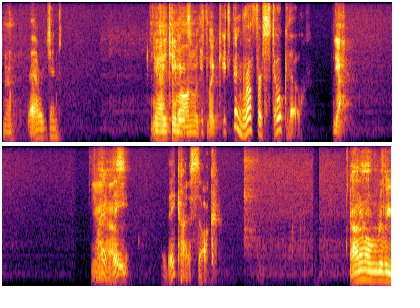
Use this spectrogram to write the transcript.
Yeah. That region. Yeah, he came Yeah, on with it's- like It's been rough for Stoke though. yeah. Yeah, Why it have has. they they kind of suck. I don't know really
